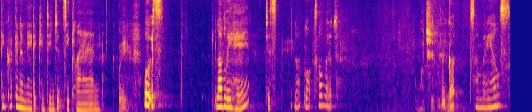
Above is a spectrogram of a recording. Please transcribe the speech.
think we're going to need a contingency plan. Wait. Well, it's lovely hair, just not lots of it. Watch it, We've got somebody else.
